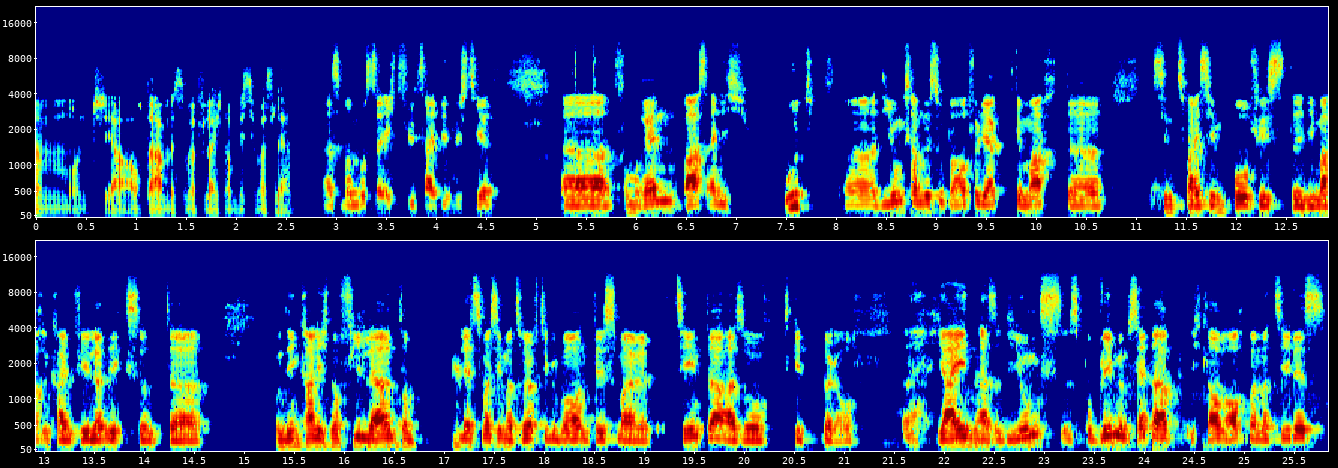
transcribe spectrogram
Ähm, und ja, auch da müssen wir vielleicht noch ein bisschen was lernen. Also man muss da echt viel Zeit investieren. Äh, vom Rennen war es eigentlich gut. Äh, die Jungs haben eine super Aufholjagd gemacht. Äh, sind zwei Sim-Profis, die, die, machen keinen Fehler, nichts. Und äh, von denen kann ich noch viel lernen. Letztes Mal sind wir Zwölfte geworden, das Mal Zehnter. Also es geht bergauf. Jein, also die Jungs, das Problem im Setup, ich glaube auch bei Mercedes,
